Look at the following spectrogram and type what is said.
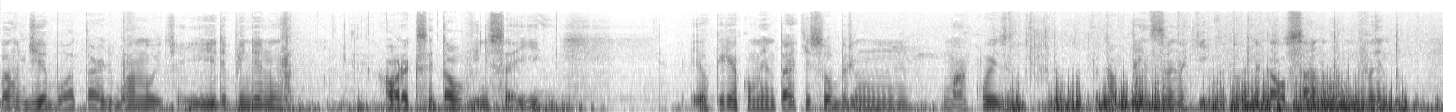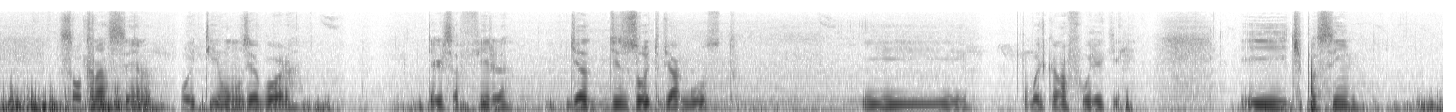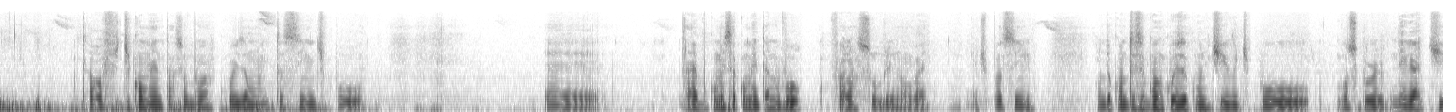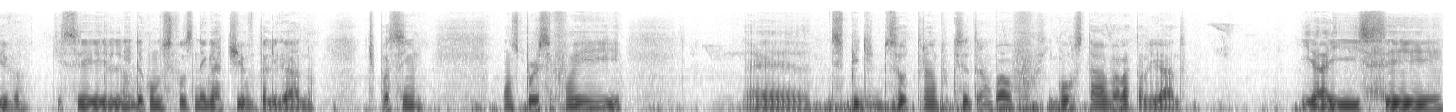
Bom dia, boa tarde, boa noite aí, dependendo a hora que você tá ouvindo isso aí. Eu queria comentar aqui sobre um, uma coisa que eu tava pensando aqui. Tô aqui na calçada, tá um vento, o sol tá nascendo, 8 e 11 agora, terça-feira, dia 18 de agosto. E acabou de cair uma folha aqui. E tipo assim, Tava fim de comentar sobre uma coisa muito assim, tipo. É. Ah, eu vou começar a comentar, não vou falar sobre não, vai. É tipo assim, quando acontece alguma coisa contigo, tipo, vamos supor, negativa, que você lida como se fosse negativo, tá ligado? Tipo assim, vamos supor, você foi é, despedido do seu trampo que você trampava e gostava lá, tá ligado? E aí você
